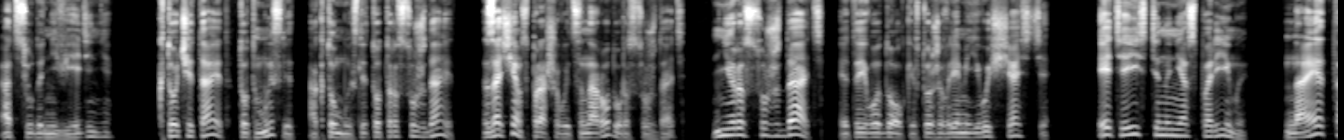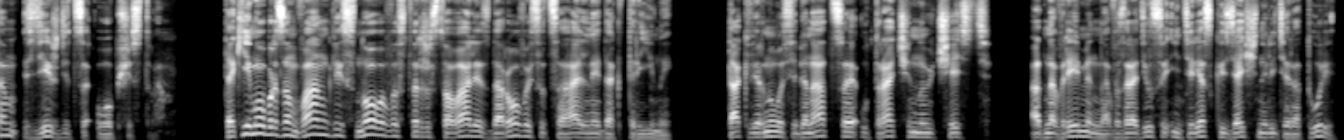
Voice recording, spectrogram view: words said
Отсюда неведение. Кто читает, тот мыслит, а кто мыслит, тот рассуждает. Зачем, спрашивается народу, рассуждать? Не рассуждать — это его долг и в то же время его счастье. Эти истины неоспоримы. На этом зиждется общество. Таким образом, в Англии снова восторжествовали здоровые социальные доктрины. Так вернула себе нация утраченную честь. Одновременно возродился интерес к изящной литературе.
